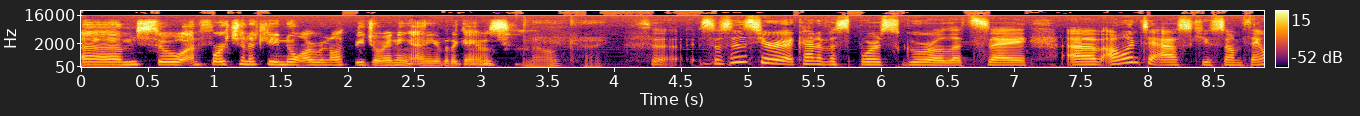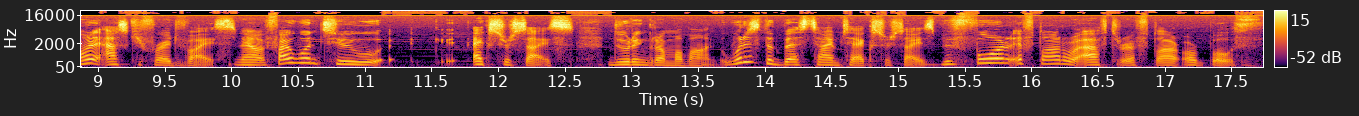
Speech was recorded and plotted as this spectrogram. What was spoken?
Um, so unfortunately, no, I will not be joining any of the games. No, okay. So, so since you're a kind of a sports guru, let's say, um, I want to ask you something. I want to ask you for advice. Now, if I want to exercise during Ramadan, what is the best time to exercise? Before iftar or after iftar or both?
